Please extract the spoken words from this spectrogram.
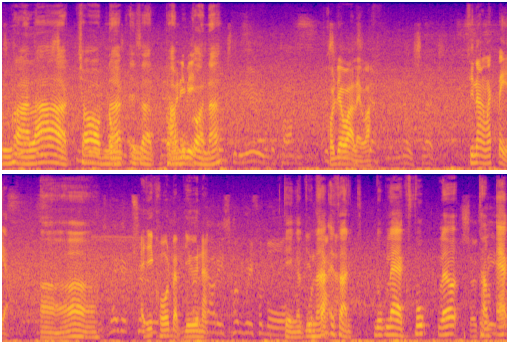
มึงหาลากชอบนักไอสัตว์ทำกูก่อนนะ เขาเรียกว่าอะไรวะ ที่นั่งนักเตะอะอ่าไอที่โค้ดแบบยืนอะ เก่งกับกูนะไอสัตว์ลูกแรกฟุกแล้วทำแอค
